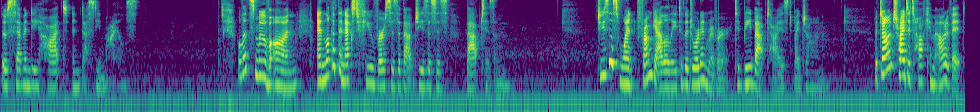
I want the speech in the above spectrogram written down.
those 70 hot and dusty miles. Well, let's move on and look at the next few verses about Jesus' baptism. Jesus went from Galilee to the Jordan River to be baptized by John. But John tried to talk him out of it.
